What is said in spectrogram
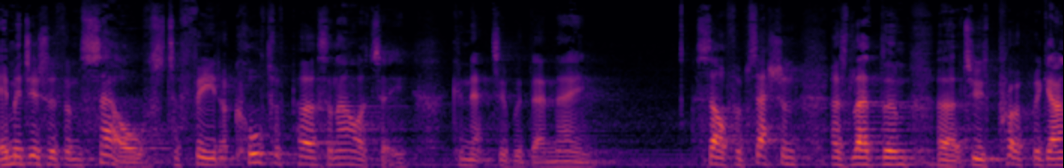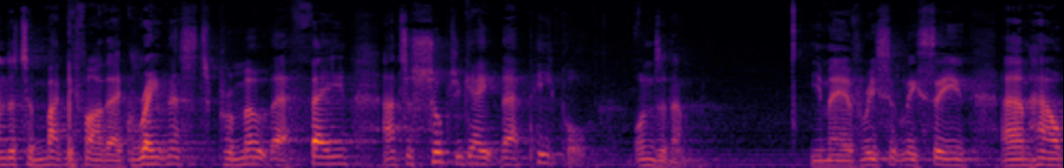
images of themselves to feed a cult of personality connected with their name. Self obsession has led them uh, to use propaganda to magnify their greatness, to promote their fame, and to subjugate their people under them. You may have recently seen um, how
